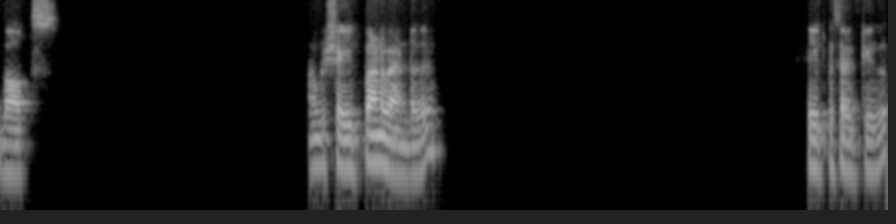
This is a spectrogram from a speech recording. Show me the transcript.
ബോക്സ് നമുക്ക് ഷേപ്പാണ് വേണ്ടത്. ഷേപ്പ് സെലക്ട് ചെയ്തു.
